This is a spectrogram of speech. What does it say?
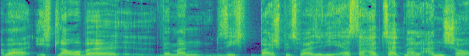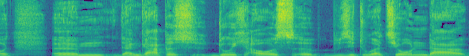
Aber ich glaube, wenn man sich beispielsweise die erste Halbzeit mal anschaut, ähm, dann gab es durchaus äh, Situationen da,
